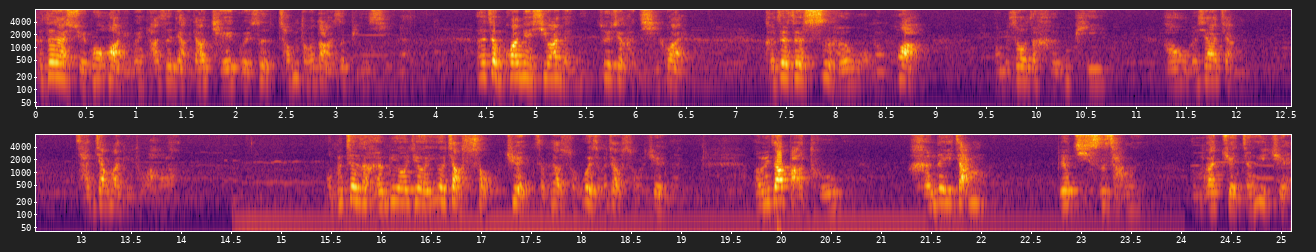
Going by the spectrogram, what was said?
可是，在水墨画里面，它是两条铁轨是从头到尾是平行的。而这种观念，西方人所以就很奇怪。可是这适合我们画，我们说是横批。好，我们现在讲《长江万里图》好了。我们这个横批又又又叫手卷，什么叫手？为什么叫手卷呢？我们只要把图横的一张，比如几十长，我们把它卷成一卷。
